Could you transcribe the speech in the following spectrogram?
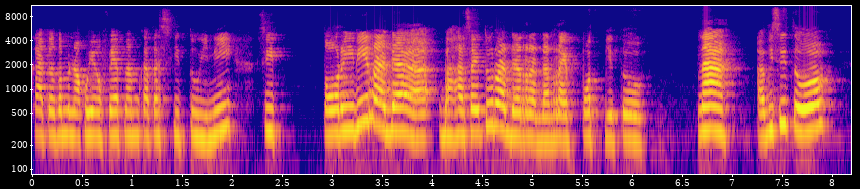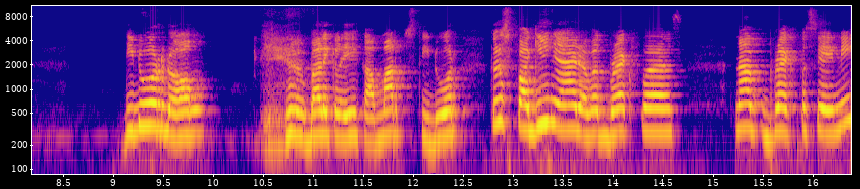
kata temen aku yang Vietnam kata situ ini si Tori ini rada bahasa itu rada rada repot gitu. Nah abis itu tidur dong. Balik lagi kamar terus tidur. Terus paginya dapat breakfast. Nah breakfastnya ini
